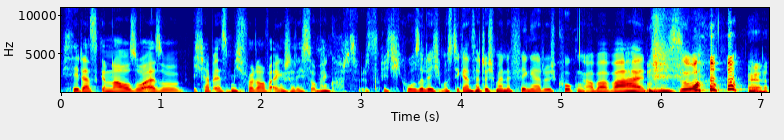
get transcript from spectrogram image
Ich sehe das genauso. Also ich habe erst mich voll darauf eingestellt. Ich so, oh mein Gott, das wird jetzt richtig gruselig. Ich muss die ganze Zeit durch meine Finger durchgucken, aber war halt nicht so. Ja.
